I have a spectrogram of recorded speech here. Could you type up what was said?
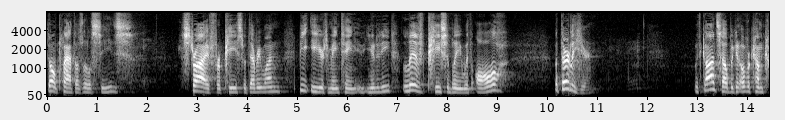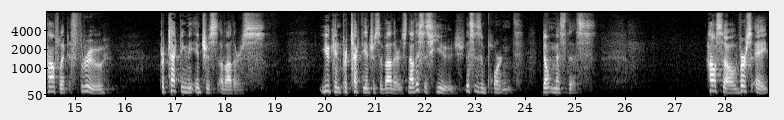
Don't plant those little seeds. Strive for peace with everyone. Be eager to maintain unity. Live peaceably with all. But thirdly, here, with God's help, we can overcome conflict through protecting the interests of others. You can protect the interests of others. Now, this is huge. This is important. Don't miss this. How so? Verse 8.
